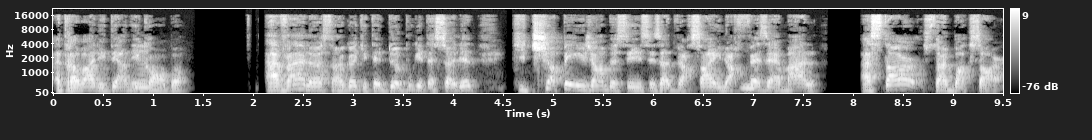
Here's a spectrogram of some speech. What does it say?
à travers les derniers mm. combats. Avant, là, c'est un gars qui était debout, qui était solide, qui chopait les jambes de ses, adversaires, il leur mm. faisait mal. À Star, c'est un boxeur.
